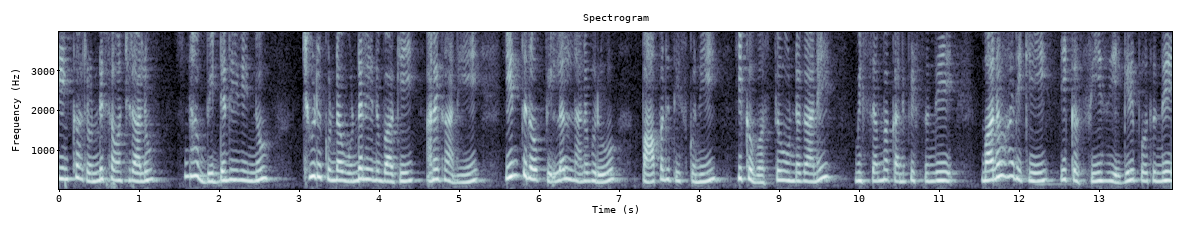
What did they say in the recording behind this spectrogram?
ఇంకా రెండు సంవత్సరాలు నా బిడ్డని నిన్ను చూడకుండా ఉండలేను బాగి అనగానే ఇంతలో పిల్లలు నలుగురు పాపను తీసుకుని ఇక వస్తూ ఉండగానే మిస్సమ్మ కనిపిస్తుంది. మనోహరికి ఇక ఫీజు ఎగిరిపోతుంది.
